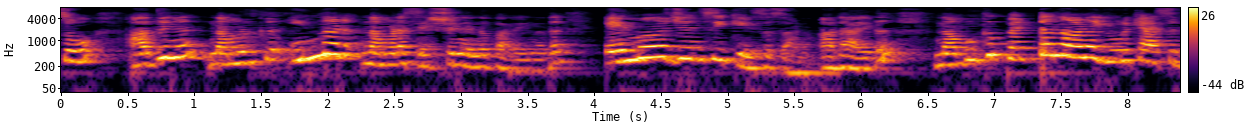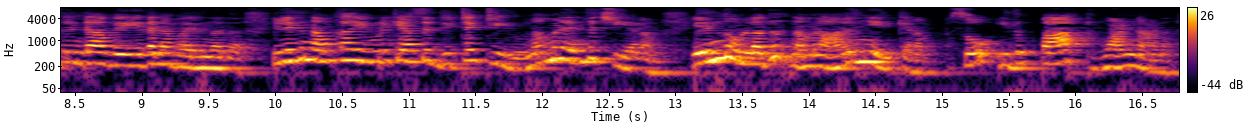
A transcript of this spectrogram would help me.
സോ അതിന് നമ്മൾക്ക് ഇന്ന് നമ്മുടെ സെഷൻ എന്ന് പറയുന്നത് എമർജൻസി കേസസ് ആണ്. അതായത് നമുക്ക് പെട്ടെന്നാണ് യൂറിക് ആസിഡിന്റെ ആ വേദന വരുന്നത്. ഇല്ലെങ്കിൽ നമുക്ക് ആ യൂറിക് ആസിഡ് ഡിറ്റക്ട് ചെയ്തു. നമ്മൾ എന്ത് ചെയ്യണം? എന്നുള്ളത് നമ്മൾ അറിഞ്ഞിരിക്കണം. സോ ഇത് പാർട്ട് വൺ ആണ്.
